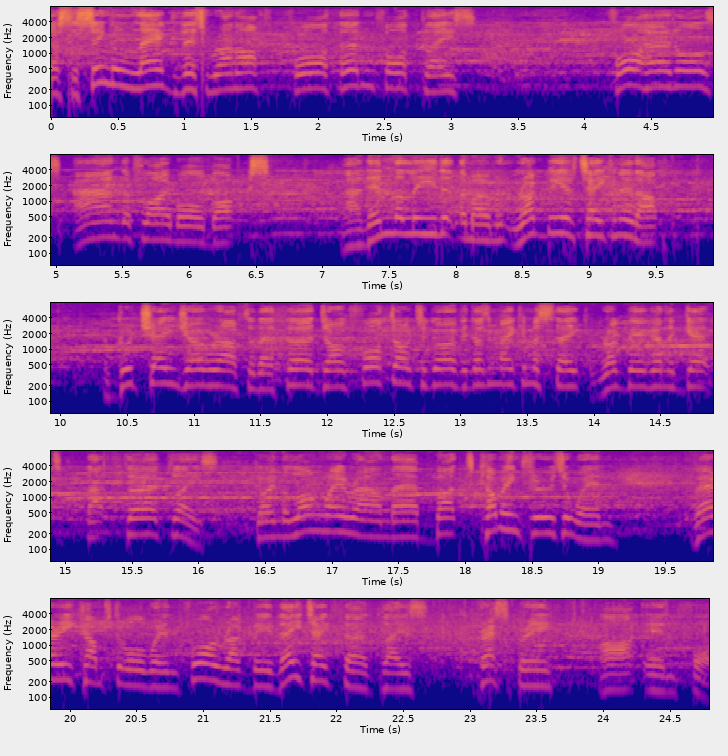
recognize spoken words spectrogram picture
Just a single leg, this runoff for third and fourth place. Four hurdles and a flyball box. And in the lead at the moment, Rugby have taken it up. A good changeover after their third dog. Fourth dog to go if it doesn't make a mistake. Rugby are going to get that third place. Going the long way round there, but coming through to win. Very comfortable win for Rugby. They take third place. Prestbury are in fourth.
